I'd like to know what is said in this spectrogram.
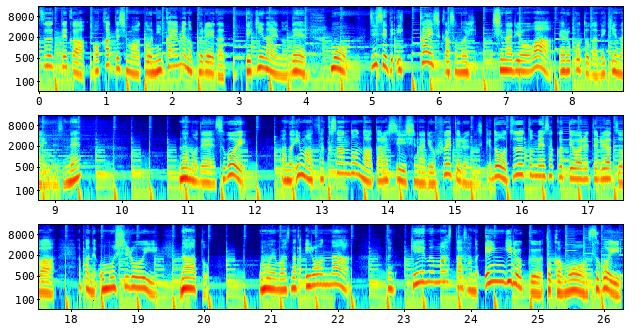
末っていうか分かってしまうと2回目のプレイができないのでもう人生で1回しかそのシナリオはやることができないんですね。なのですごいあの今たくさんどんどん新しいシナリオ増えてるんですけどずっと名作って言われてるやつはやっぱね面白いなぁと思います。なんかいろんなゲームマスターさんの演技力とかもすごい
